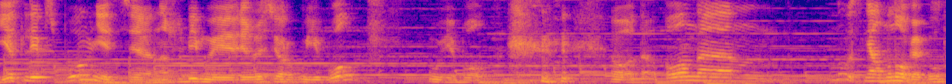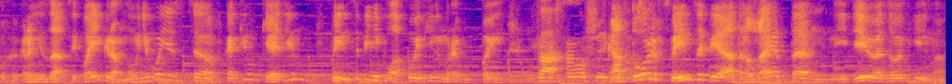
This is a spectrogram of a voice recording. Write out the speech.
если вспомнить, э, наш любимый режиссер Уви Болл, вот, он эм, ну, снял много глупых экранизаций по играм, но у него есть э, в копилке один, в принципе, неплохой фильм Рэмпейдж. Да, хороший. который, в принципе, отражает э, идею этого фильма.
